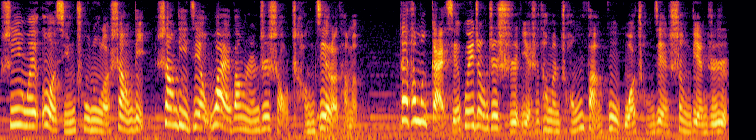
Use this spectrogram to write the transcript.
是因为恶行触怒了上帝，上帝借外邦人之手惩戒了他们。待他们改邪归正之时，也是他们重返故国、重建圣殿之日。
